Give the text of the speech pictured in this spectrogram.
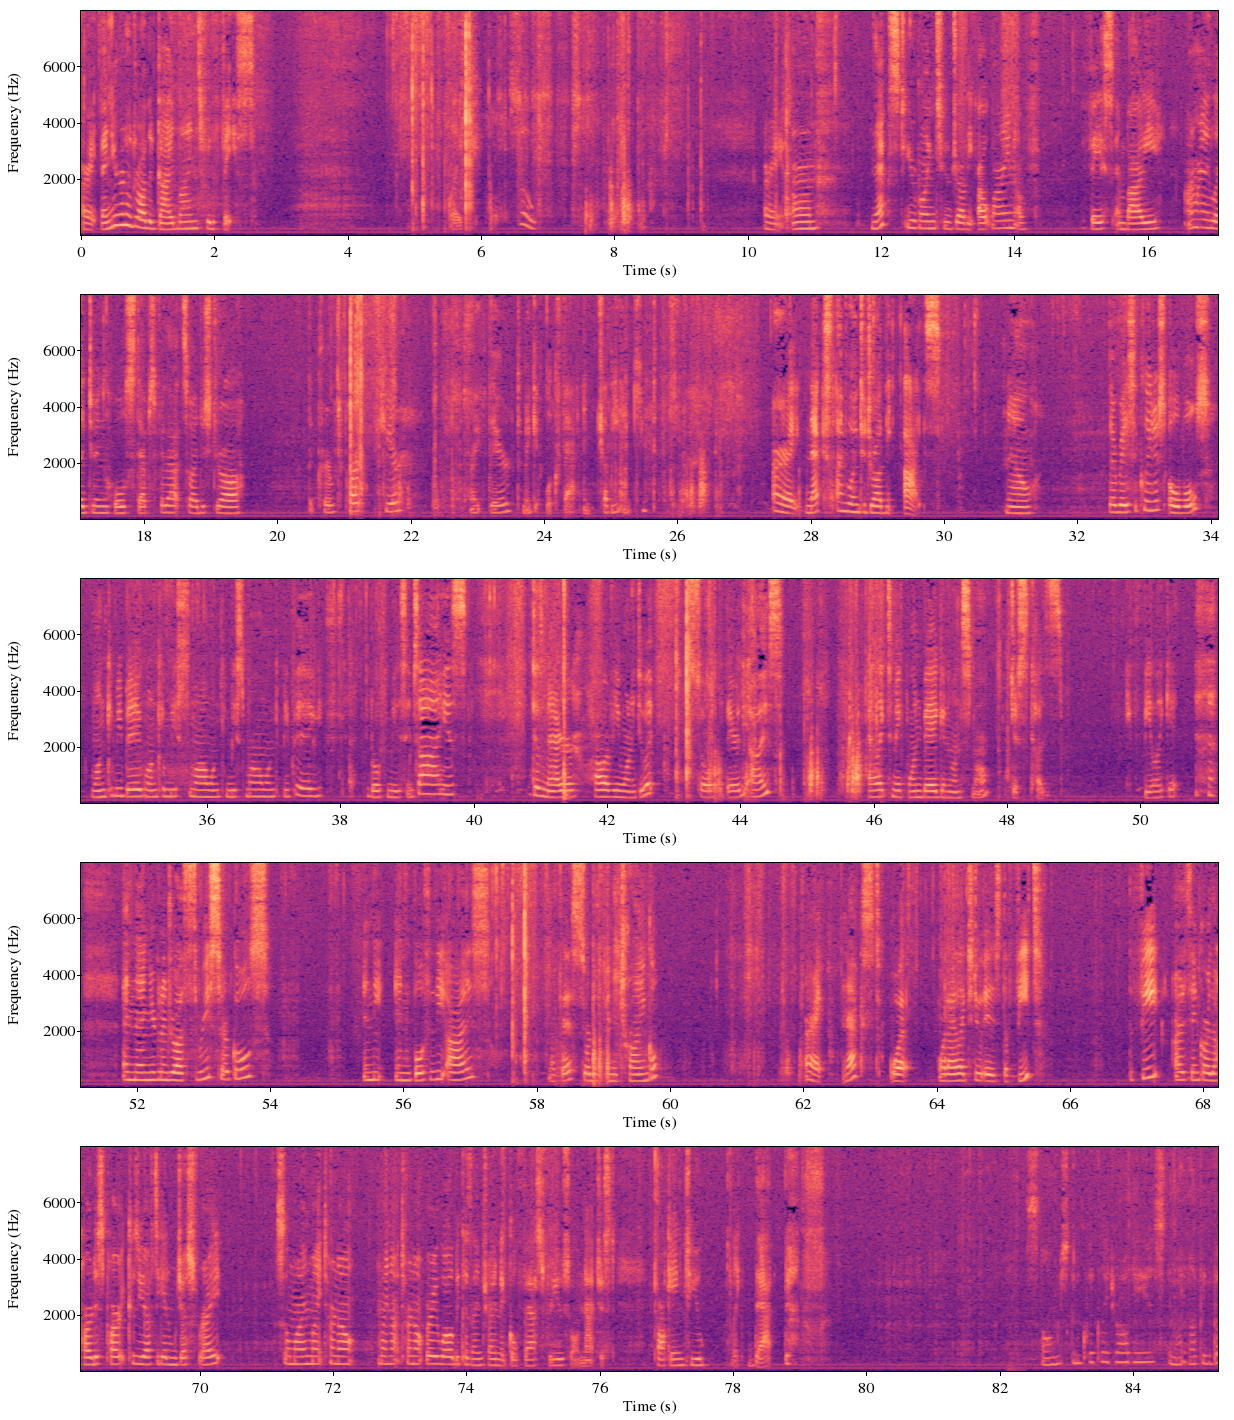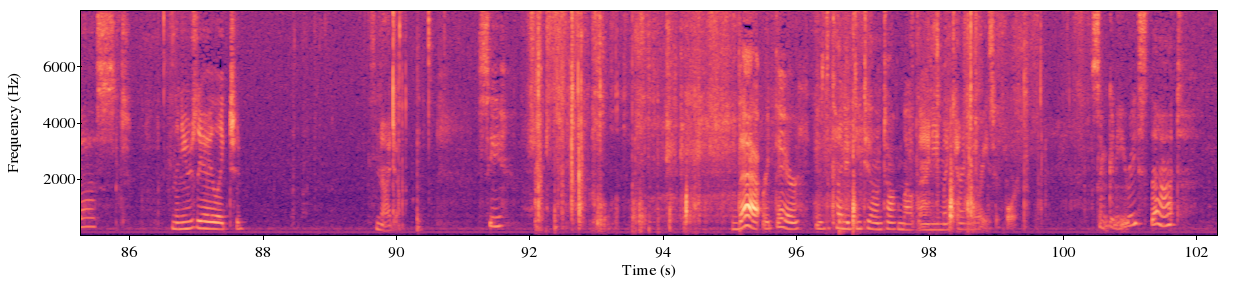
Alright, then you're going to draw the guidelines for the face. Like so. Alright, um, next you're going to draw the outline of the face and body. I don't really like doing the whole steps for that, so I just draw the curved part here, right there, to make it look fat and chubby and cute. Alright, next I'm going to draw the eyes. Now, they're basically just ovals. One can be big, one can be small, one can be small, one can be big. They both can be the same size. It doesn't matter, however you want to do it. So, there are the eyes. I like to make one big and one small, just because Feel like it. and then you're going to draw three circles in the in both of the eyes like this, sort of in a triangle. Alright, next what what I like to do is the feet. The feet I think are the hardest part because you have to get them just right. So mine might turn out might not turn out very well because I'm trying to go fast for you so I'm not just talking to you like that. So I'm just going to quickly draw these. They might not be the best. And then usually I like to... No, I don't. See? That right there is the kind of detail I'm talking about that I need my tiny eraser for. So I'm going to erase that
